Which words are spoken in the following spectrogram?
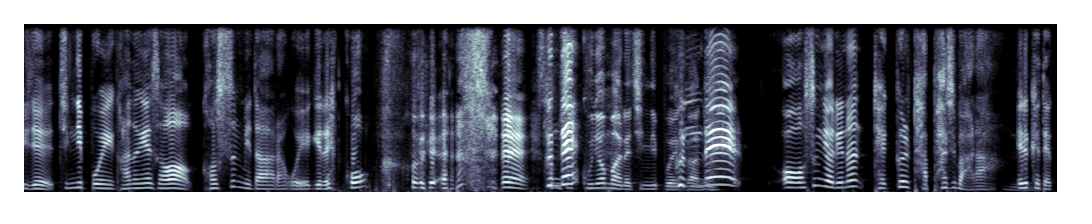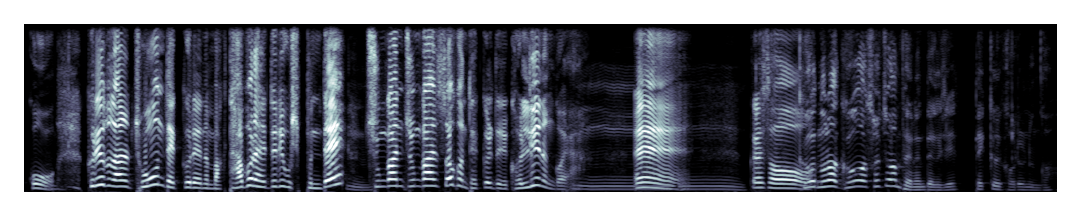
이제 직립보행이 가능해서 걷습니다라고 얘기를 했고 예 근데 9년 만에 직립보행. 근데 어 승열이는 댓글 답하지 마라 음. 이렇게 됐고 그래도 나는 좋은 댓글에는 막 답을 해드리고 싶은데 음. 중간 중간 썩은 댓글들이 걸리는 거야. 음. 예. 그래서 그거 누나 그거 설정하면 되는데 그지? 댓글 거르는 거.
